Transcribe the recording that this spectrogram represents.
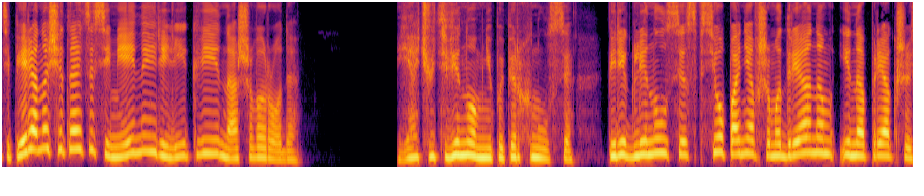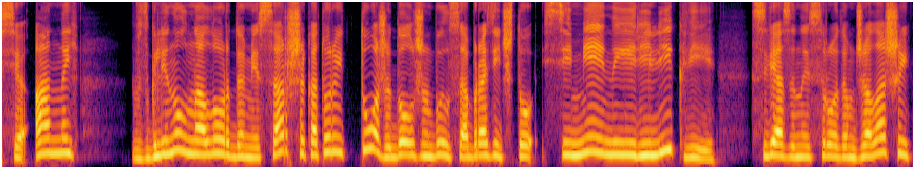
Теперь оно считается семейной реликвией нашего рода». Я чуть вином не поперхнулся, переглянулся с все понявшим Адрианом и напрягшейся Анной, взглянул на лорда Миссарша, который тоже должен был сообразить, что семейные реликвии, связанные с родом Джалашей,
